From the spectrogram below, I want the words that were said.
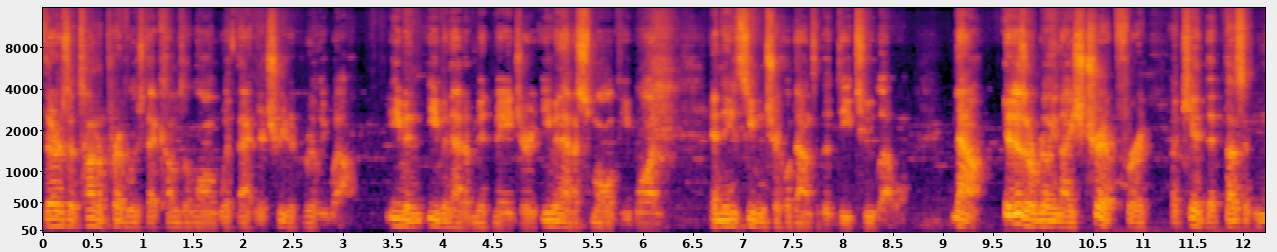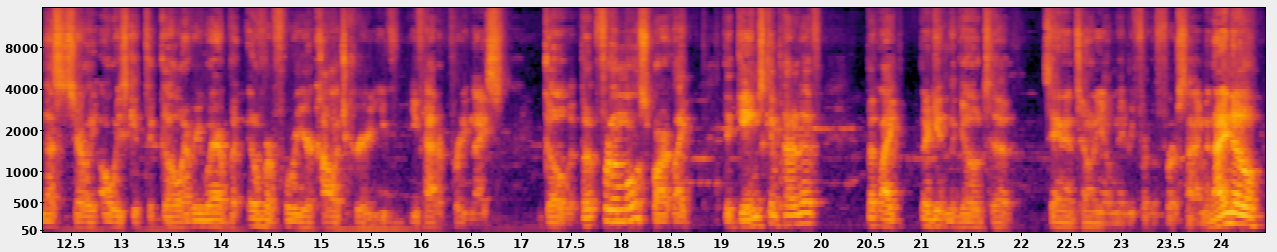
there's a ton of privilege that comes along with that. You're treated really well, even even at a mid major, even at a small D1, and it's even trickled down to the D2 level. Now, it is a really nice trip for a kid that doesn't necessarily always get to go everywhere, but over a four year college career, you've you've had a pretty nice go of it. But for the most part, like the game's competitive, but like they're getting to go to San Antonio maybe for the first time. And I know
